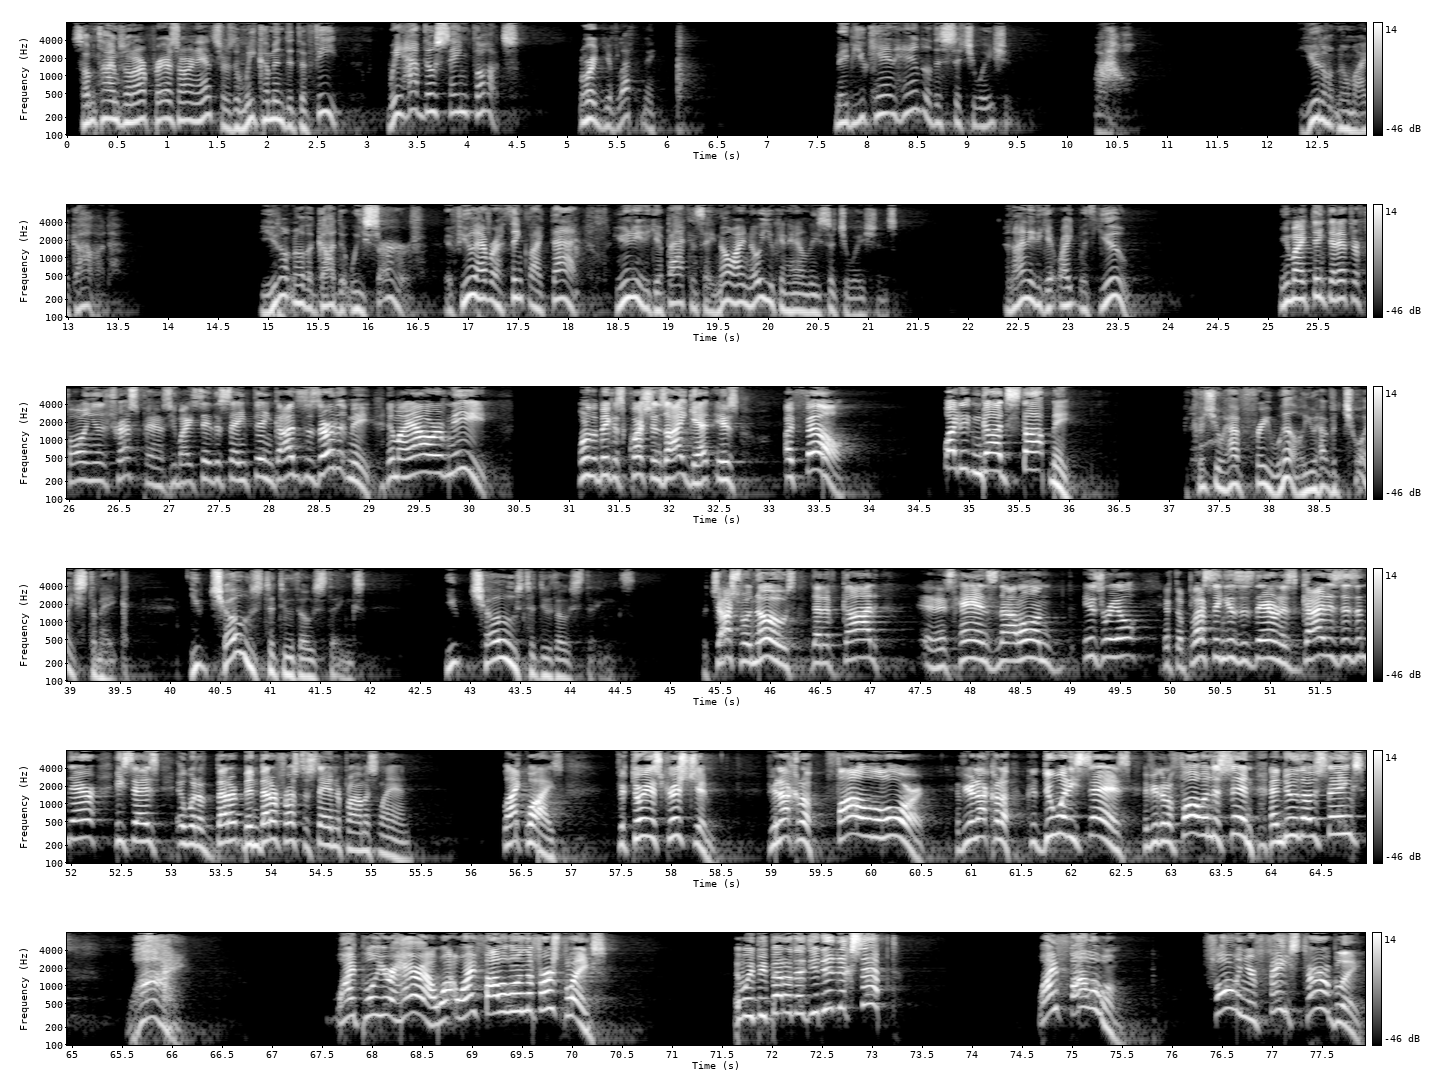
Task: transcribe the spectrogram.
Sometimes when our prayers aren't answered and we come into defeat, we have those same thoughts. Lord, you've left me. Maybe you can't handle this situation. Wow. You don't know my God. You don't know the God that we serve. If you ever think like that, you need to get back and say, No, I know you can handle these situations. And I need to get right with you. You might think that after falling into trespass, you might say the same thing God's deserted me in my hour of need. One of the biggest questions I get is I fell. Why didn't God stop me? Because you have free will, you have a choice to make. You chose to do those things. You chose to do those things. But Joshua knows that if God and his hand's not on Israel, if the blessing is, is there and his guidance isn't there, he says it would have better, been better for us to stay in the promised land. Likewise, victorious Christian, if you're not going to follow the Lord, if you're not going to do what he says, if you're going to fall into sin and do those things, why? Why pull your hair out? Why, why follow him in the first place? It would be better that you didn't accept. Why follow him? Fall in your face terribly.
